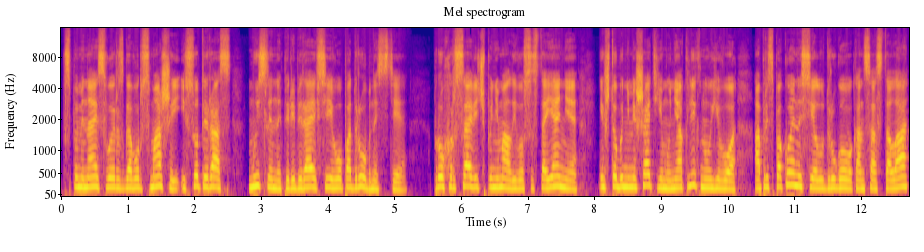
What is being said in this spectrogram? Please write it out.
вспоминая свой разговор с Машей и сотый раз мысленно перебирая все его подробности – Прохор Савич понимал его состояние и, чтобы не мешать ему, не окликнул его, а преспокойно сел у другого конца стола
